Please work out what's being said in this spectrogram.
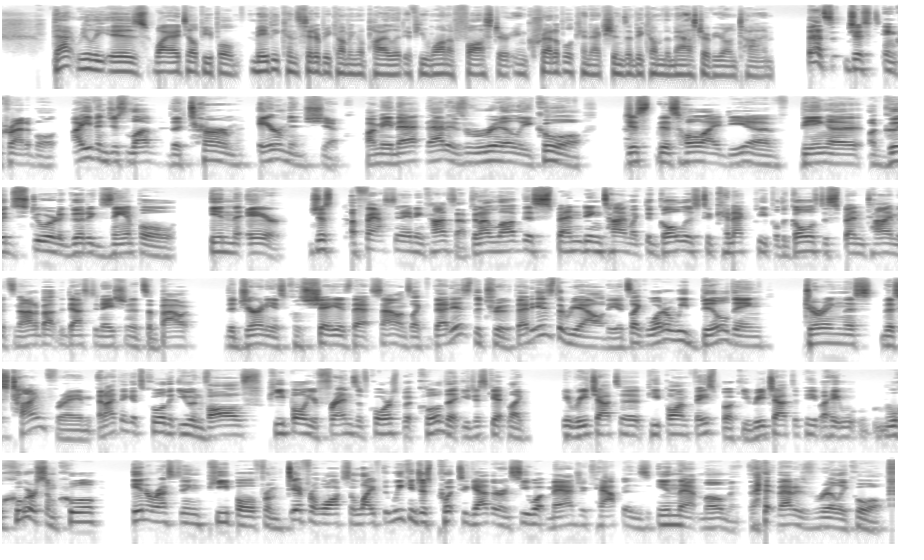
that really is why I tell people maybe consider becoming a pilot if you want to foster incredible connections and become the master of your own time. That's just incredible. I even just love the term airmanship. I mean that that is really cool just this whole idea of being a, a good steward, a good example in the air. Just a fascinating concept. And I love this spending time. Like the goal is to connect people, the goal is to spend time. It's not about the destination, it's about the journey. As cliche as that sounds, like that is the truth. That is the reality. It's like, what are we building? during this this time frame and i think it's cool that you involve people your friends of course but cool that you just get like you reach out to people on Facebook. You reach out to people. Hey, who are some cool, interesting people from different walks of life that we can just put together and see what magic happens in that moment? that is really cool.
